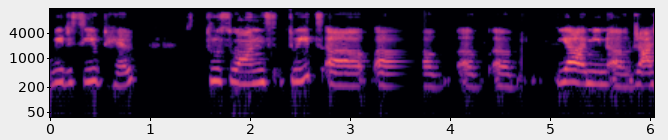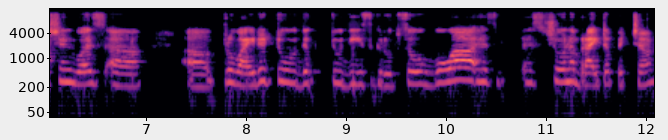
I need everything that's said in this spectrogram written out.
we received help through Swan's tweets. yeah, I mean, ration was provided to the to these groups. So Goa has has shown a brighter picture.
